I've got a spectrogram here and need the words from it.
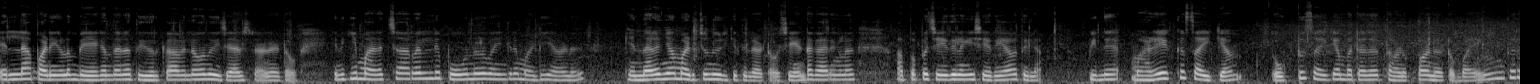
എല്ലാ പണികളും വേഗം തന്നെ തീർക്കാമല്ലോ എന്ന് വിചാരിച്ചിട്ടാണ് കേട്ടോ. എനിക്ക് ഈ മഴച്ചാറലിൽ പോകുന്നത് ഭയങ്കര മടിയാണ്. എന്നാലും ഞാൻ മടിച്ചൊന്നും ഇരിക്കത്തില്ല കേട്ടോ. ചെയ്യേണ്ട കാര്യങ്ങൾ അപ്പപ്പോൾ ചെയ്തില്ലെങ്കിൽ ശരിയാവത്തില്ല. പിന്നെ മഴയൊക്കെ സഹിക്കാം. ഒട്ടും സഹിക്കാൻ പറ്റാതെ തണുപ്പാണ് കേട്ടോ. ഭയങ്കര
